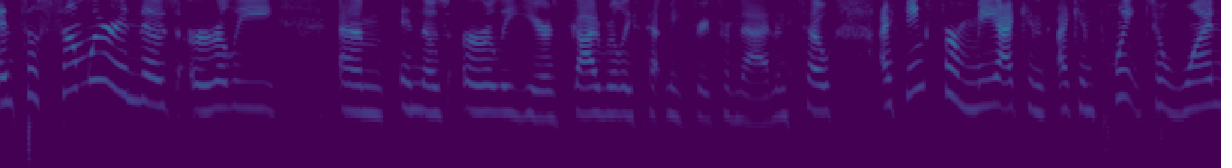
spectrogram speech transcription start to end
and so, somewhere in those early um, in those early years, God really set me free from that. And so I think for me, I can I can point to one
